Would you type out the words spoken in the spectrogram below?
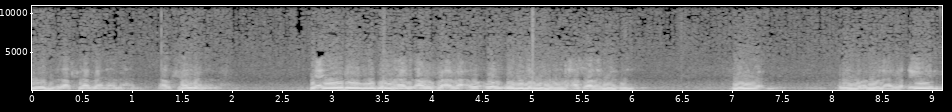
الأركان ما لا محل. الاركان ما لا محل. يعني يريد أن يقول هذا الأمر وجد منهم وحصل منهم. من المنافقين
